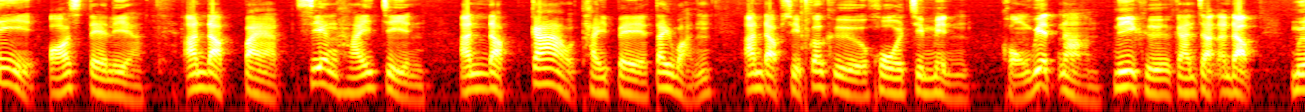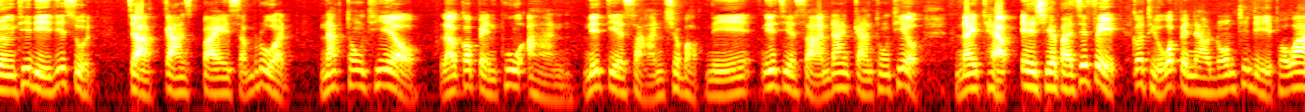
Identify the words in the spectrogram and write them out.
นีย์ออสเตรเลีย อันดับ 8 เซี่ยงไฮ้จีน อันดับ 9 ไทเปไต้หวัน อันดับ 10 ก็คือโฮจิมินห์ของเวียดนาม นี่คือการจัดอันดับเมืองที่ดีที่สุดจากการไปสำรวจนักท่องเที่ยว แล้วก็เป็นผู้อ่านนิตยสารฉบับนี้ นิตยสารด้านการท่องเที่ยว ในแถบเอเชียแปซิฟิกก็ถือว่าเป็นแนวโน้มที่ดี เพราะว่า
